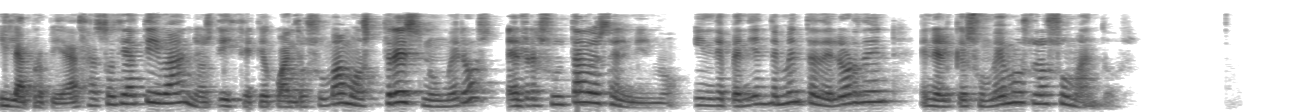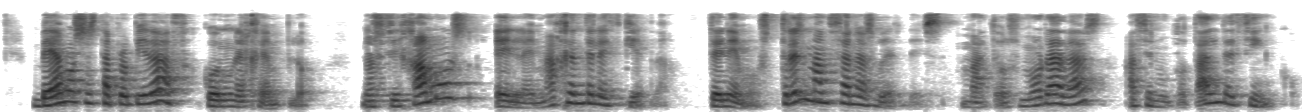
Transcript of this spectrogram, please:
Y la propiedad asociativa nos dice que cuando sumamos tres números, el resultado es el mismo, independientemente del orden en el que sumemos los sumandos. Veamos esta propiedad con un ejemplo. Nos fijamos en la imagen de la izquierda. Tenemos tres manzanas verdes más dos moradas, hacen un total de cinco.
